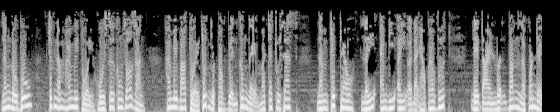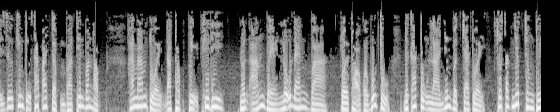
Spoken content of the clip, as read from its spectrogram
Lăng đầu vũ, trước năm 20 tuổi, hồ sơ không rõ ràng, 23 tuổi tốt nghiệp học viện công nghệ Massachusetts, năm tiếp theo lấy MBA ở Đại học Harvard, đề tài luận văn là quan hệ giữa kim tự tháp Ai Cập và thiên văn học. 25 tuổi đạt học vị PhD, luận án về lỗ đen và tuổi thọ của vũ trụ được ca tụng là nhân vật trẻ tuổi xuất sắc nhất trong thế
